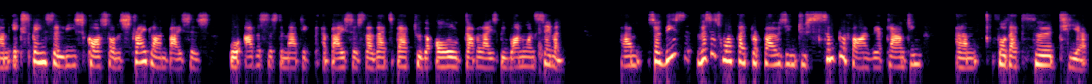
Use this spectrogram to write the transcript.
um, expense lease cost on a straight line basis or other systematic basis. So that's back to the old AASB 117. Um, so this, this is what they're proposing to simplify the accounting um, for that third tier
